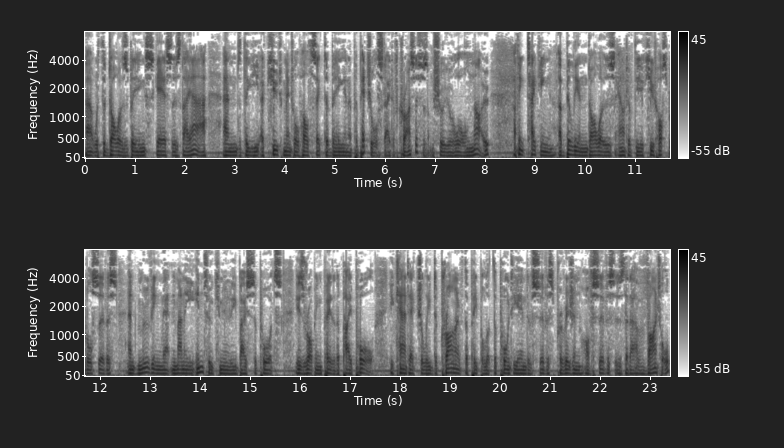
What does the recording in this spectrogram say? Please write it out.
uh, with the dollars being scarce as they are and the acute mental health sector being in a perpetual state of crisis, as I'm sure you'll all know, I think taking a billion dollars out of the acute hospital service and moving that money into community-based supports is robbing Peter to pay Paul. You can't actually deprive the people at the pointy end of service provision of services that are vital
